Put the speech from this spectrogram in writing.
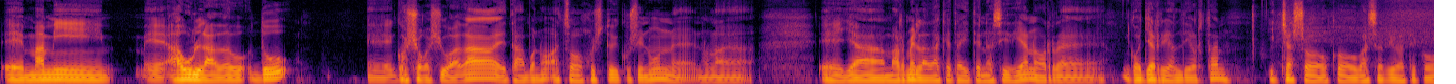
E, mami e, aula du, du e, goxo-goxua da, eta, bueno, atzo justu ikusi nun, e, nola, e, ja marmeladak eta egiten hasi dian, hor e, goierri aldi hortan, itxasoko baserri bateko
